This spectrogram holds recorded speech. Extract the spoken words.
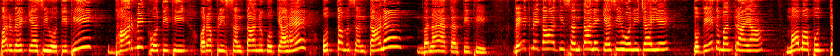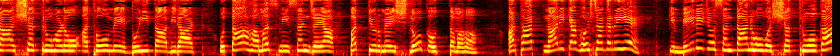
पर वह कैसी होती थी? धार्मिक होती थी और अपनी संतानों को क्या है? उत्तम संतान बनाया करती थी। वेद में कहा कि संतानें कैसी होनी चाहिए? तो वेद मंत्र आया, मम पुत्रा शत्रुहणो अथो में दुहिता विराट, उताहमस्मि संजया पत्युर्मे श्लोक उत्तम। अर्थात नारी क्या घोषणा कर रही है? कि मेरी जो संतान हो वह शत्रुओं का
